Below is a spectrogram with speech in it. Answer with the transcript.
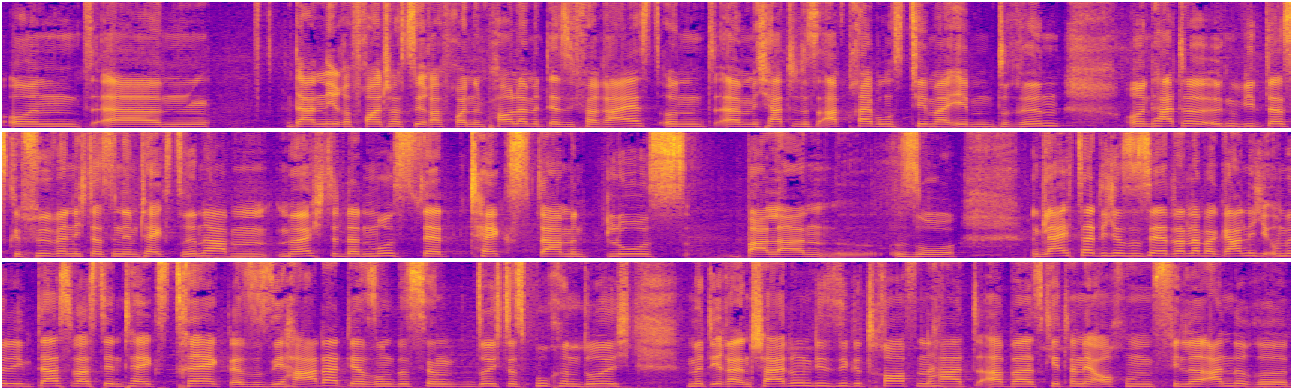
und ähm, dann ihre Freundschaft zu ihrer Freundin Paula, mit der sie verreist. Und ähm, ich hatte das Abtreibungsthema eben drin und hatte irgendwie das Gefühl, wenn ich das in dem Text drin haben möchte, dann muss der Text damit losballern. So. Und gleichzeitig ist es ja dann aber gar nicht unbedingt das, was den Text trägt. Also sie hadert ja so ein bisschen durch das Buch hindurch mit ihrer Entscheidung, die sie getroffen hat. Aber es geht dann ja auch um viele andere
